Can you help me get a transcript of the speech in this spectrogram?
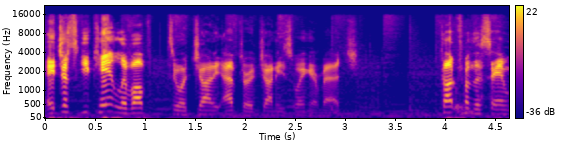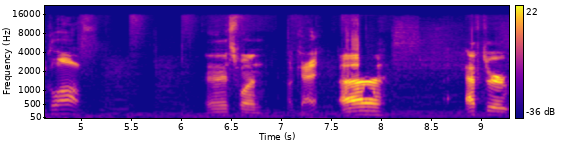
it just you can't live up to a Johnny after a Johnny Swinger match. Cut from the same cloth. and this one, Okay. uh, after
